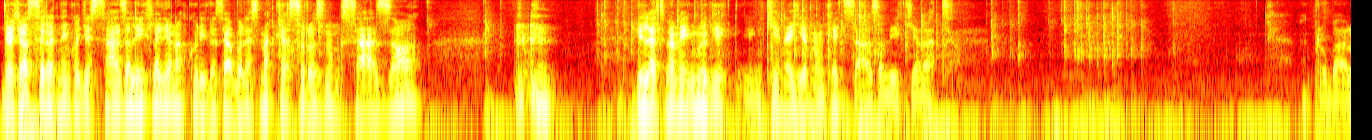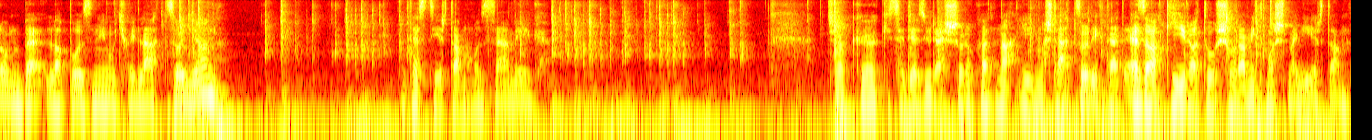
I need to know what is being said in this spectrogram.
De hogy azt szeretnénk, hogy ez százalék legyen, akkor igazából ezt meg kell szoroznunk százzal, illetve még mögé kéne írnunk egy százalék jelet. Megpróbálom belapozni úgy, hogy látszódjon. Tehát ezt írtam hozzá még. Csak kiszedi az üres sorokat. Na, így most látszódik. Tehát ez a kiírató sor, amit most megírtam.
